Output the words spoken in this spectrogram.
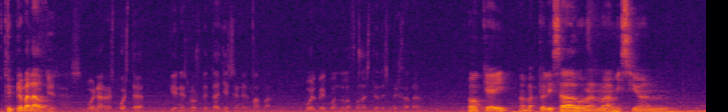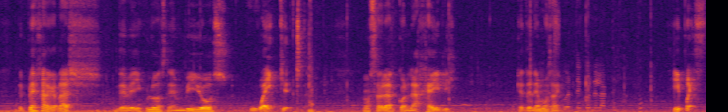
Estoy preparado. Buena respuesta. Tienes los detalles en el mapa. Vuelve cuando la zona esté despejada. Ok, mapa actualizado con una nueva misión. Despeja el garage de vehículos de envíos Waked. Vamos a hablar con la Hailey. Que tenemos aquí. ¿Suerte con el artefacto? Y pues.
